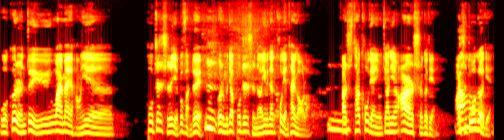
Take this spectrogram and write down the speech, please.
我个人对于外卖行业不支持也不反对。嗯，为什么叫不支持呢？因为它的扣点太高了。嗯，它是它扣点有将近二十个点，二十多个点。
